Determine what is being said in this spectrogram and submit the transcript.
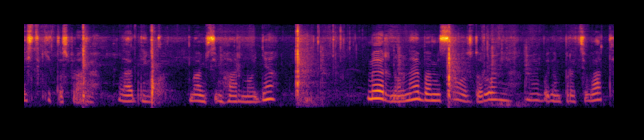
Ось такі то справи. Ладненько. Вам всім гарного дня. Мирного неба, міцного здоров'я. Ми будемо працювати.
